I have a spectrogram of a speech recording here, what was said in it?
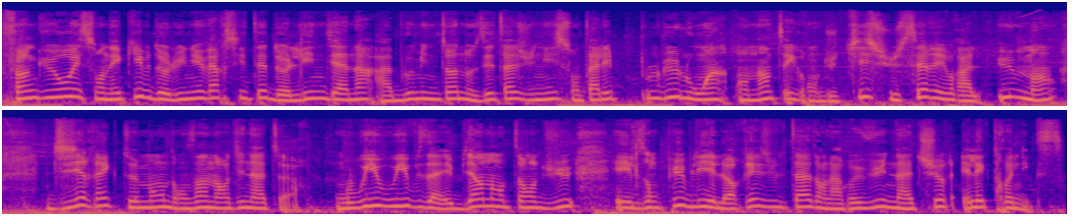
Funguo et son équipe de l'université de l'Indiana à Bloomington aux États-Unis sont allés plus loin en intégrant du tissu cérébral humain directement dans un ordinateur. Oui, oui, vous avez bien entendu, et ils ont publié leurs résultats dans la revue Nature Electronics.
